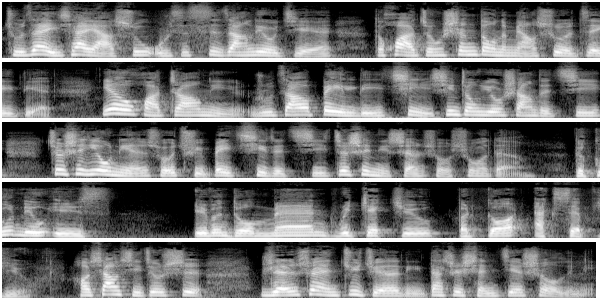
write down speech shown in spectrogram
主在以赛亚书五十四章六节的话中，生动的描述了这一点。耶和华招你，如遭被离弃、心中忧伤的妻，就是幼年所娶被弃的妻。这是你神所说的。 The good news is, even though man rejects you, but God accepts you. 好消息就是， 人虽然拒绝了你，但是神接受了你。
